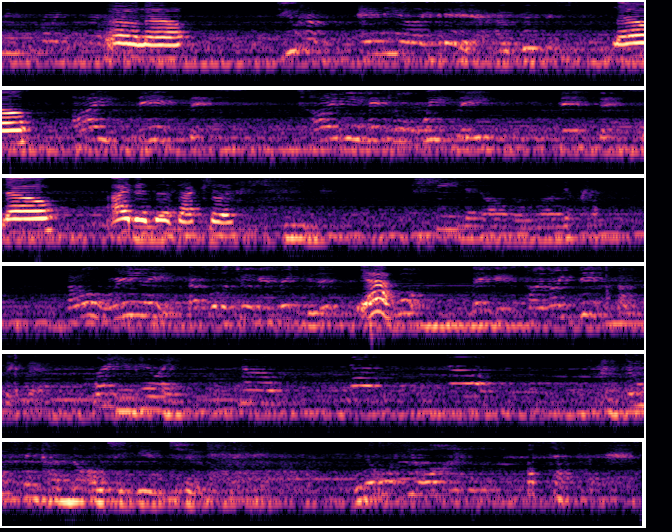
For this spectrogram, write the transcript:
leave right now? Oh no. Do you have any idea how good this is? No. I did this. Tiny little Wheatley did this. No. I did this actually. She did all the work. Oh, really? That's what the two of you think, is it? Yeah. Well, maybe it's time I did something then. What are you doing? And don't think I'm not onto you too. You know what you are? Selfish.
